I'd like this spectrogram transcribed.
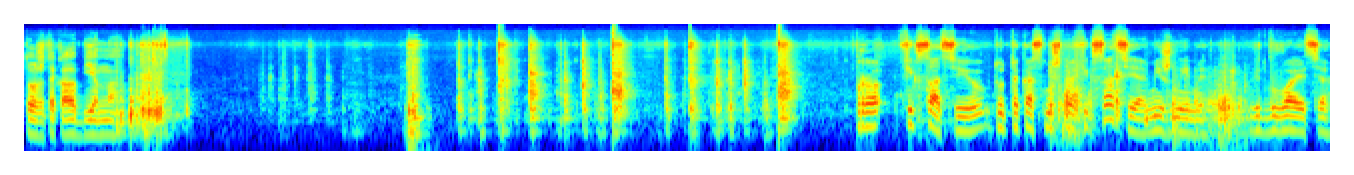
Теж така об'ємна. Про фіксацію. Тут така смішна фіксація між ними відбувається.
